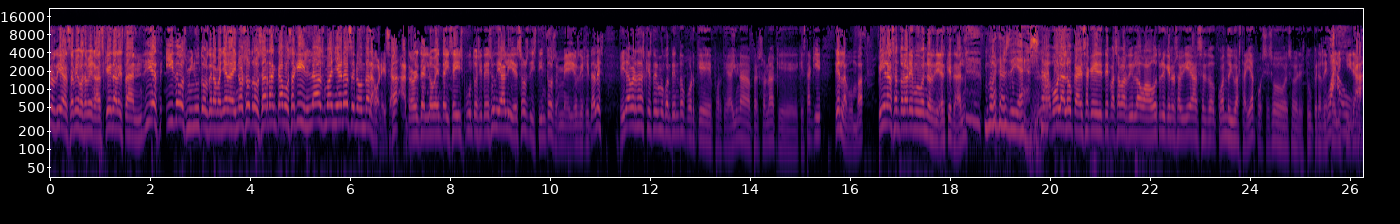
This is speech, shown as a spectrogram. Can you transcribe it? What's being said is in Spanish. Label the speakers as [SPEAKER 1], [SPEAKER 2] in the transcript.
[SPEAKER 1] Buenos días, amigos, amigas. ¿Qué tal están? 10 y 2 minutos de la mañana y nosotros arrancamos aquí las mañanas en Onda Aragonesa a través del 96.7 de su dial y de esos distintos medios digitales. Y la verdad es que estoy muy contento porque, porque hay una persona que, que está aquí, que es la bomba. Pilar Santolare, muy buenos días. ¿Qué tal?
[SPEAKER 2] Buenos días.
[SPEAKER 1] La bola loca, esa que te pasabas de un lado a otro y que no sabías cuándo iba a estallar, pues eso, eso eres tú, pero de
[SPEAKER 2] Guau.
[SPEAKER 1] felicidad.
